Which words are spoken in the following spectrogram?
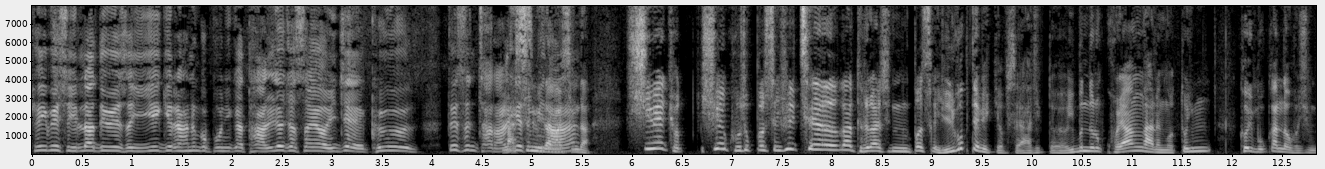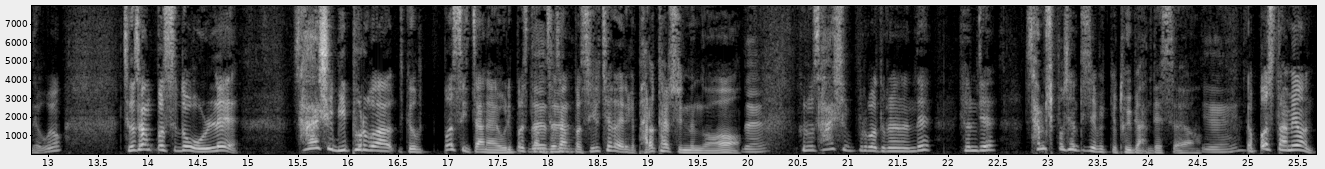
KBS 일라디오에서 이 얘기를 하는 거 보니까 다 알려졌어요. 이제 그 뜻은 잘 알겠습니다. 맞습니다. 맞습니다. 시외 교, 시외 고속버스 휠체어가 들어갈 수 있는 버스가 일곱 대밖에 없어요. 아직도요. 이분들은 고향 가는 것도 힘, 거의 못 간다고 보시면 되고요. 저상버스도 원래 42%가 그 버스 있잖아요. 우리 버스 타면 저상버스 휠체어가 이렇게 바로 탈 수 있는 거. 네. 그리고 42%가 들어있는데 현재 30%제밖에 도입이 안 됐어요. 예. 그러니까 버스 타면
